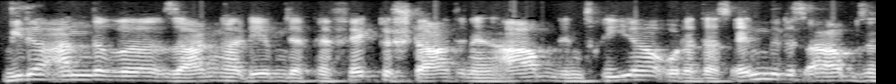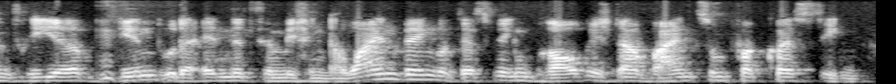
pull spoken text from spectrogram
Wieder andere sagen halt eben, der perfekte Start in den Abend in Trier oder das Ende des Abends in Trier beginnt oder endet für mich in der Winebank und deswegen brauche ich da Wein zum Verköstigen.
